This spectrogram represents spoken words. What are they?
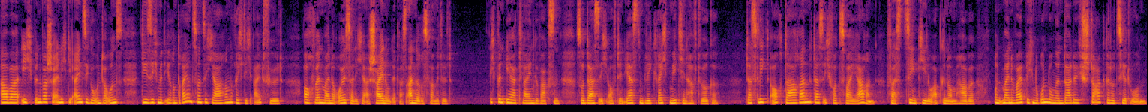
Aber ich bin wahrscheinlich die einzige unter uns, die sich mit ihren 23 Jahren richtig alt fühlt, auch wenn meine äußerliche Erscheinung etwas anderes vermittelt. Ich bin eher klein gewachsen, so dass ich auf den ersten Blick recht mädchenhaft wirke. Das liegt auch daran, dass ich vor zwei Jahren fast zehn Kilo abgenommen habe und meine weiblichen Rundungen dadurch stark reduziert wurden.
